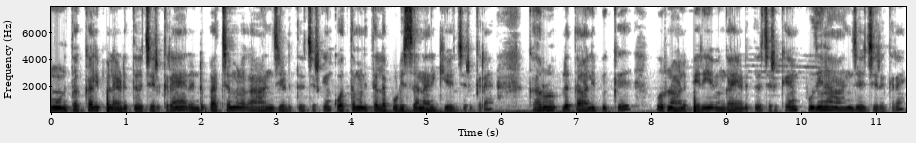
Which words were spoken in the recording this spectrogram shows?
மூணு தக்காளி பழம் எடுத்து வச்சுருக்கிறேன். ரெண்டு பச்சை மிளகாய் ஆஞ்சி எடுத்து வச்சுருக்கேன். கொத்தமல்லி தழை பொடிசாக நறுக்கி வச்சுருக்கிறேன். கருவேப்பிலை தாளிப்புக்கு ஒரு நாலு பெரிய வெங்காயம் எடுத்து வச்சுருக்கேன். புதினா ஆஞ்சி வச்சுருக்கிறேன்.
